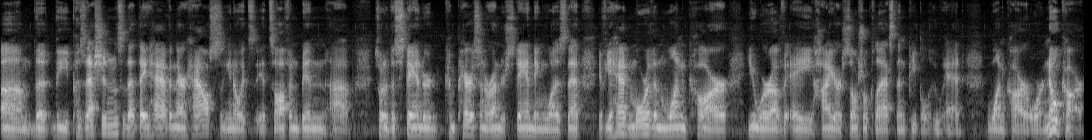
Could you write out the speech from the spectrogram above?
um, the the possessions that they have in their house. You know, it's it's often been uh, sort of the standard comparison or understanding was that if you had more than one car, you were of a higher social class than people who had one car or no car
